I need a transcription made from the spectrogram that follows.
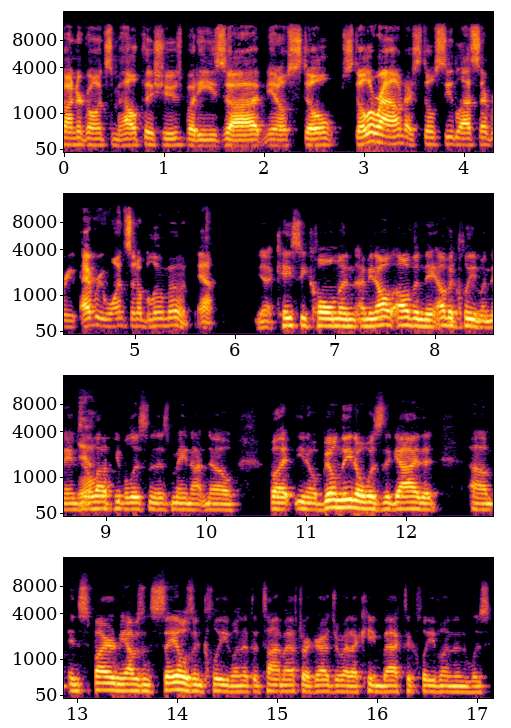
undergoing some health issues, but he's uh, you know still still around. I still see Les every every once in a blue moon. Yeah. Yeah, Casey Coleman. I mean, all, all the na- other Cleveland names. Yeah. A lot of people listening to this may not know, but you know, Bill Needle was the guy that um, inspired me. I was in sales in Cleveland at the time. After I graduated, I came back to Cleveland and was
